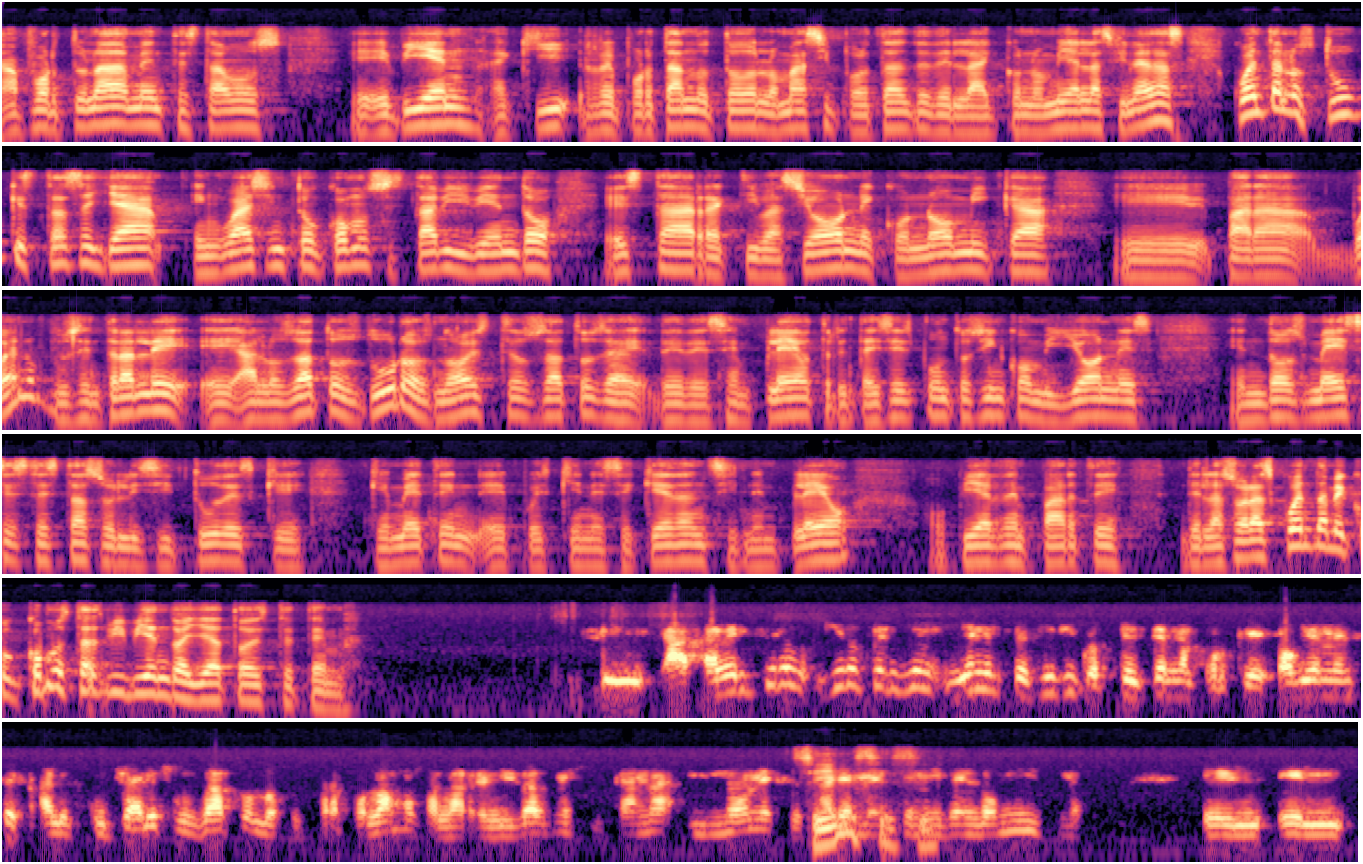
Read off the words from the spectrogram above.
Afortunadamente estamos eh, bien aquí reportando todo lo más importante de la economía y las finanzas. Cuéntanos tú que estás allá en Washington, cómo se está viviendo esta reactivación económica eh, para, bueno, pues entrarle eh, a los datos duros, ¿no? Estos datos de, de desempleo, 36.5 millones en dos meses, estas solicitudes que, que meten pues quienes se quedan sin empleo o pierden parte de las horas. Cuéntame, ¿cómo estás viviendo allá todo este tema? A, ver, quiero, quiero ser bien, específico este tema porque obviamente al escuchar esos datos los extrapolamos a la realidad mexicana y no necesariamente miden lo mismo. El, el,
